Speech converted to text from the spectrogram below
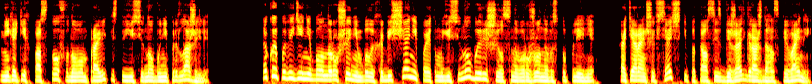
Никаких постов в новом правительстве Юсинобу не предложили. Такое поведение было нарушением былых обещаний, поэтому Юсинобу и решился на вооруженное выступление, хотя раньше всячески пытался избежать гражданской войны.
